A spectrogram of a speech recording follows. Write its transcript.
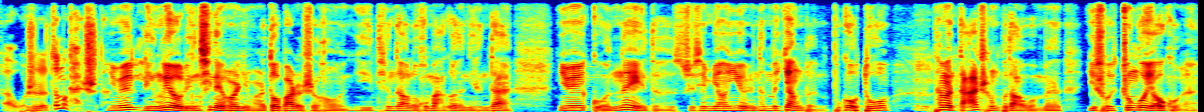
呃，我是这么开始的。因为零六零七那会儿你玩豆瓣的时候，你听到了胡马哥的年代，因为国内的这些民谣音乐人，他们样本不够多，他们达成不到我们一说中国摇滚，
